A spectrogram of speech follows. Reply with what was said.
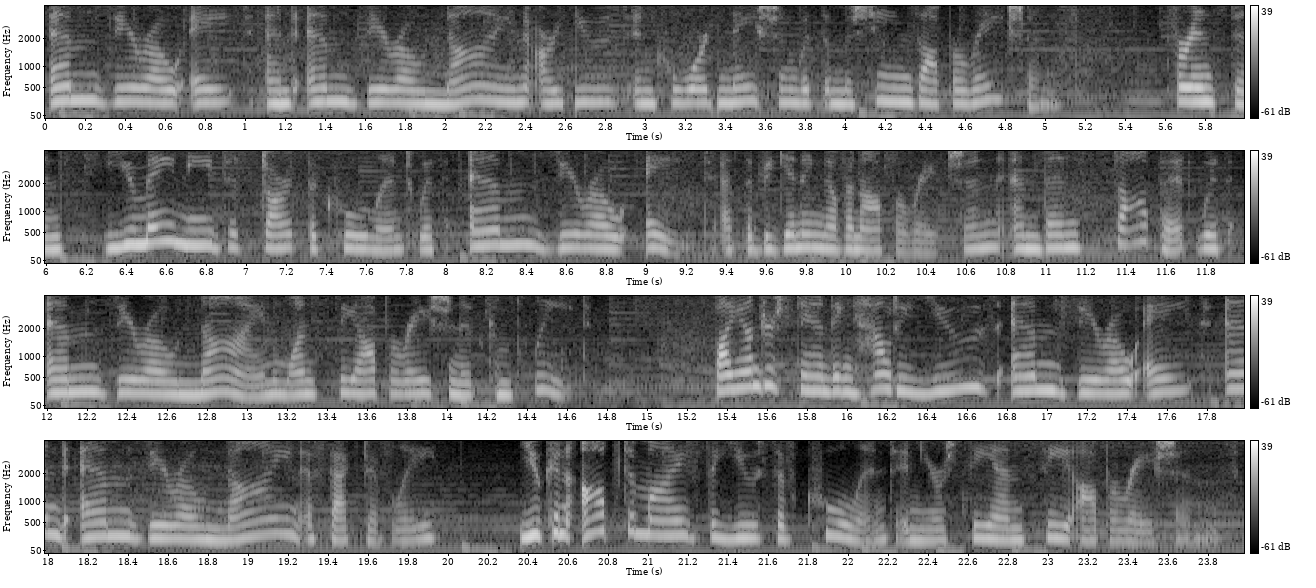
M08 and M09 are used in coordination with the machine's operations. For instance, you may need to start the coolant with M08 at the beginning of an operation and then stop it with M09 once the operation is complete. By understanding how to use M08 and M09 effectively, you can optimize the use of coolant in your CNC operations,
